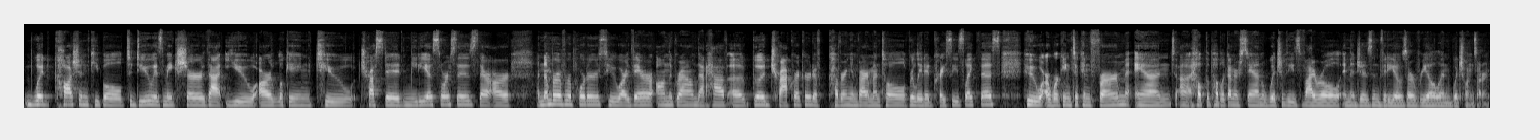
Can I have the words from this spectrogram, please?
would caution people to do is make sure that you are looking to trusted media sources. There are a number of reporters who are there on the ground that have a good track record of covering environmental related crises like this, who are working to confirm and uh, help the public understand which of these viral images and videos are real and which ones aren't.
